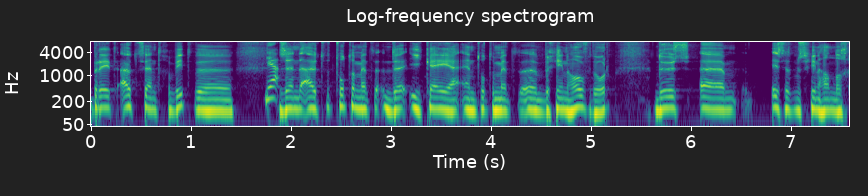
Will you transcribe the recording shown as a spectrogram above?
breed uitzendgebied. We Ja. zenden uit tot en met de IKEA en tot en met begin Hoofddorp. Dus ehm, is het misschien handig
